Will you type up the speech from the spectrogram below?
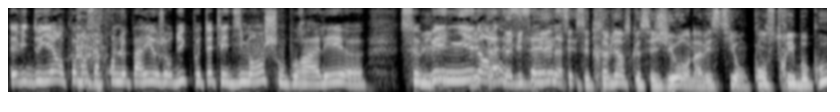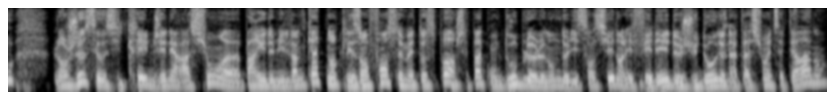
David Douillet, on commence à prendre le pari aujourd'hui que peut-être les dimanches on pourra aller se baigner dans la David Seine. C'est très bien parce que ces JO on investit, on construit beaucoup. L'enjeu c'est aussi de créer une génération Paris 2024, donc les enfants se mettent au sport. Je sais pas qu'on double le nombre de licenciés dans les fédés de judo, de natation, etc. Non?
